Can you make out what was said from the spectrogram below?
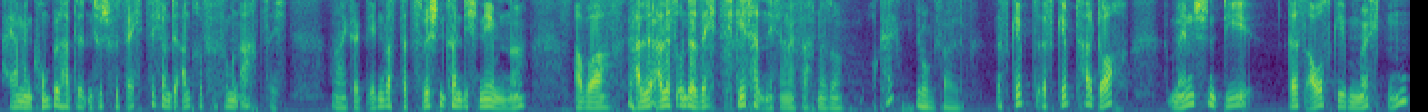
Ah ja, mein Kumpel hatte einen Tisch für 60 und der andere für 85. Und dann habe ich gesagt, irgendwas dazwischen könnte ich nehmen, ne? Aber alle, alles unter 60 geht halt nicht. Und ich sagte mir so, okay. Jungs halt. Es gibt, es gibt halt doch Menschen, die das ausgeben möchten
